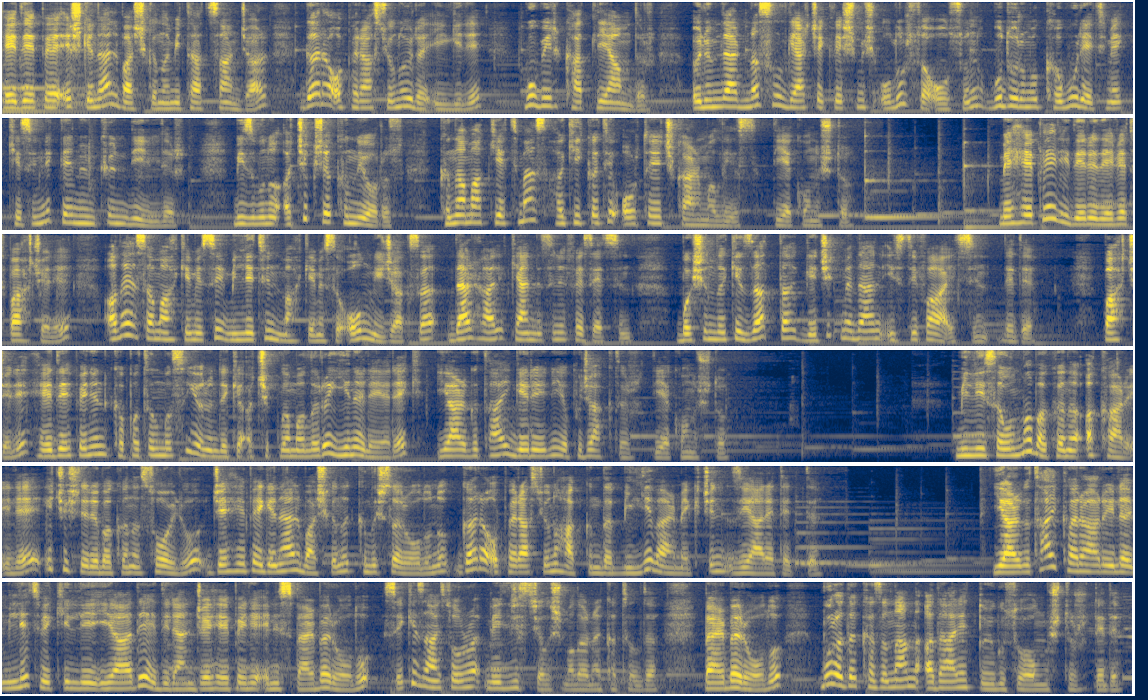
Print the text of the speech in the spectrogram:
HDP eş genel başkanı Mithat Sancar, Gara operasyonuyla ilgili bu bir katliamdır. Ölümler nasıl gerçekleşmiş olursa olsun bu durumu kabul etmek kesinlikle mümkün değildir. Biz bunu açıkça kınıyoruz. Kınamak yetmez, hakikati ortaya çıkarmalıyız diye konuştu. MHP lideri Devlet Bahçeli, Anayasa Mahkemesi milletin mahkemesi olmayacaksa derhal kendisini feshetsin. Başındaki zat da gecikmeden istifa etsin dedi. Bahçeli, HDP'nin kapatılması yönündeki açıklamaları yineleyerek Yargıtay gereğini yapacaktır diye konuştu. Milli Savunma Bakanı Akar ile İçişleri Bakanı Soylu, CHP Genel Başkanı Kılıçdaroğlu'nu Gara operasyonu hakkında bilgi vermek için ziyaret etti. Yargıtay kararıyla milletvekilliği iade edilen CHP'li Enis Berberoğlu 8 ay sonra meclis çalışmalarına katıldı. Berberoğlu, burada kazanan adalet duygusu olmuştur dedi.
